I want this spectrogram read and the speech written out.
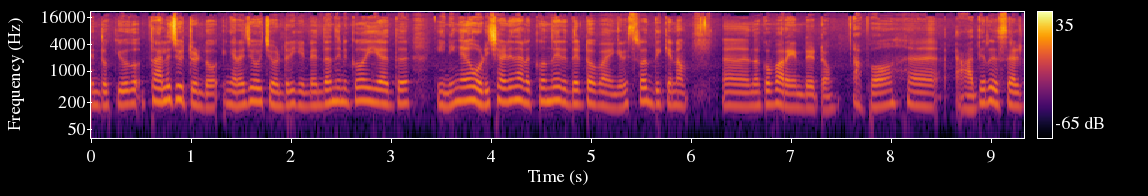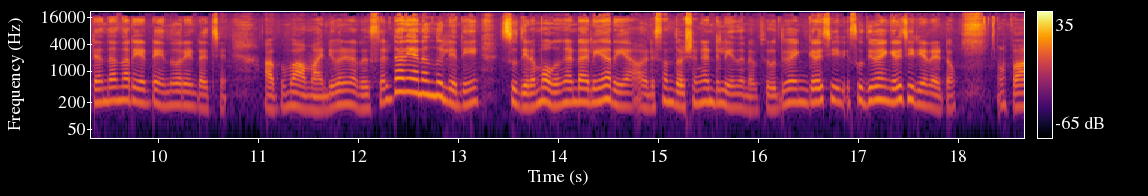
എന്തൊക്കെയോ തല ചുറ്റുണ്ടോ? ഇങ്ങനെ ചോദിച്ചുകൊണ്ടിരിക്കുന്നുണ്ട് എന്താ നിനക്ക് വയ്യാത്ത ഇനി ഇങ്ങനെ ഓടിച്ചാടി നടക്കുമെന്ന് കരുത് കേട്ടോ. ഭയങ്കര ശ്രദ്ധിക്കണം എന്നൊക്കെ പറയുന്നുണ്ട് കേട്ടോ. അപ്പോൾ ആദ്യം റിസൾട്ട് എന്താണെന്ന് അറിയട്ടെ എന്ന് പറയണ്ട അച്ഛൻ. അപ്പോൾ മാമാന്റെ പറയണം റിസൾട്ട് അറിയാനൊന്നുമില്ല. ഇതേ ശ്രുതിയുടെ മുഖം കണ്ടാലേ അറിയാം. അവന്റെ സന്തോഷം കണ്ടില്ലേ? എന്നുണ്ട്. ശ്രുതി ഭയങ്കര ചിരി ശ്രുതി ഭയങ്കര ചിരിയാണ് കേട്ടോ. അപ്പോൾ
